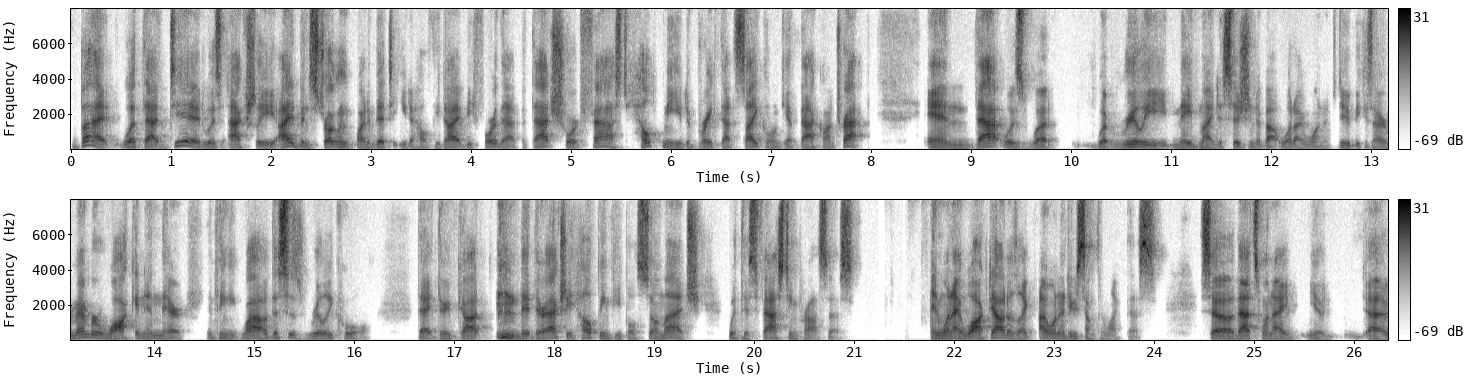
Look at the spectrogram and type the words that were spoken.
but what that did was actually I had been struggling quite a bit to eat a healthy diet before that, but that short fast helped me to break that cycle and get back on track. And that was what what really made my decision about what I wanted to do because I remember walking in there and thinking, "Wow, this is really cool." That they've got they're actually helping people so much with this fasting process and when I walked out, I was like, I want to do something like this. So that's when I, you know, uh,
